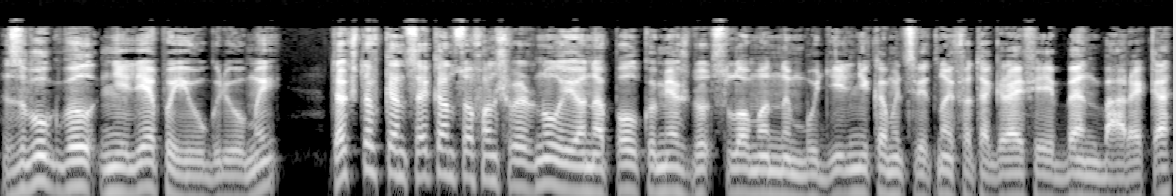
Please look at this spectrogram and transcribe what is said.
Звук был нелепый и угрюмый, так что в конце концов он швырнул ее на полку между сломанным будильником и цветной фотографией Бен Барека,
